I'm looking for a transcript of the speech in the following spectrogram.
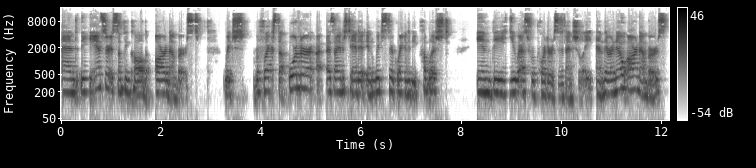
And the answer is something called R numbers, which reflects the order, uh, as I understand it, in which they're going to be published in the US reporters eventually. And there are no R numbers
